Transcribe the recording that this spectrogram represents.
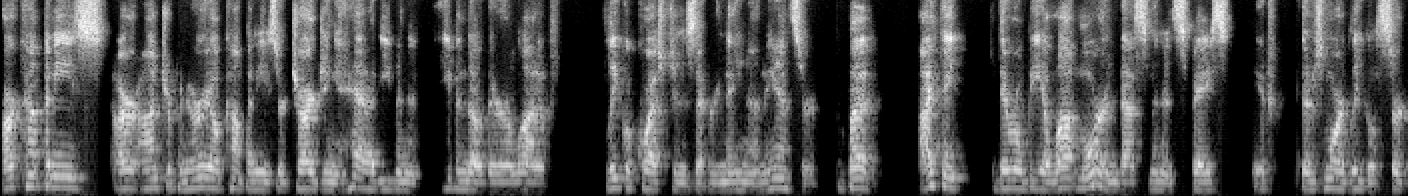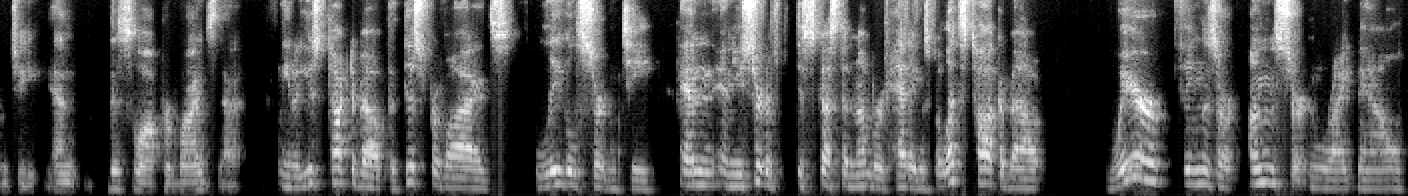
Our companies, our entrepreneurial companies are charging ahead, even, even though there are a lot of legal questions that remain unanswered. But I think there will be a lot more investment in space if there's more legal certainty, and this law provides that. You know, you talked about that this provides legal certainty, and, and you sort of discussed a number of headings, but let's talk about where things are uncertain right now,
